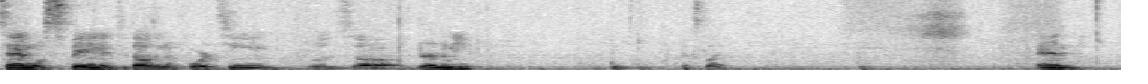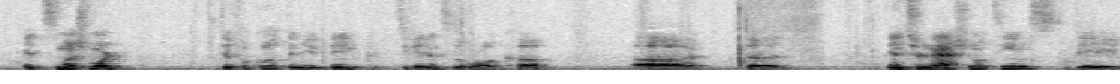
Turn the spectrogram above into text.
ten was Spain. In two thousand and fourteen was uh, Germany. Next slide. And it's much more difficult than you think to get into the World Cup. Uh, the international teams, they,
